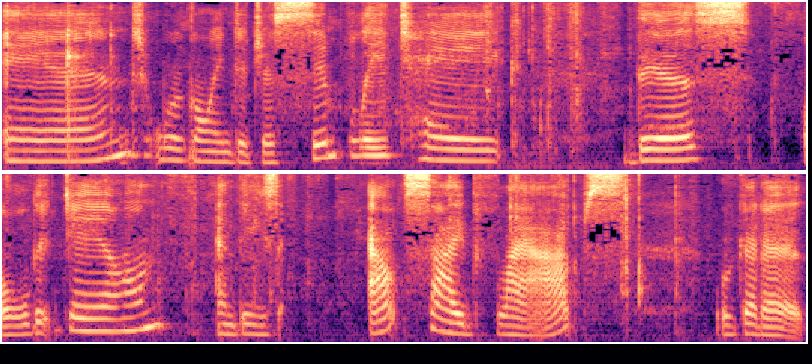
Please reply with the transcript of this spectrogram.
and we're going to just simply take this, fold it down, and these outside flaps, we're to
